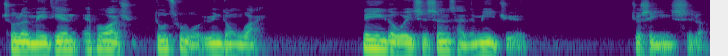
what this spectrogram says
除了每天 Apple Watch 督促我运动外，另一个维持身材的秘诀就是饮食了。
